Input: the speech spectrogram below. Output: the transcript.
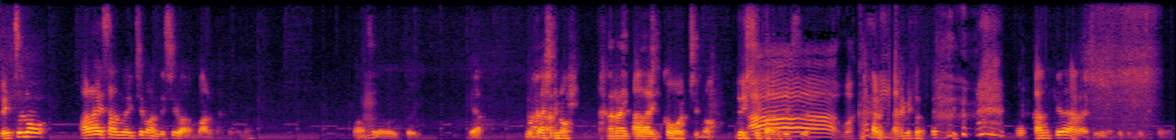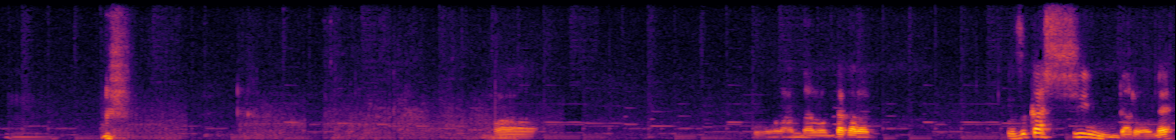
別の新井さんの一番弟子は丸だけどね。まあ、それは置いといて。いや、昔の荒井コーチ新井コーチの弟子番ああ分かですよ。りにくいだけど、もう関係ない話になってくるんですけど。うん まあ、なんだろう。だから、難しいんだろうね。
